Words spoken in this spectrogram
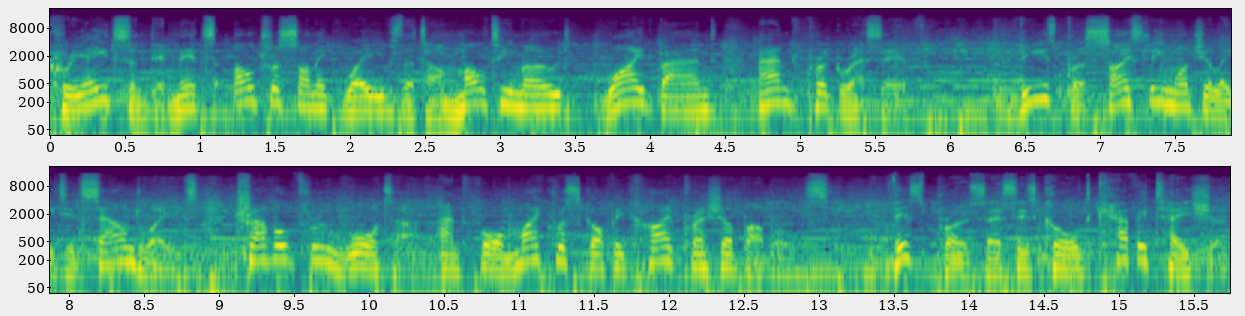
creates and emits ultrasonic waves that are multimode, wideband and progressive. These precisely modulated sound waves travel through water and form microscopic high-pressure bubbles. This process is called cavitation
